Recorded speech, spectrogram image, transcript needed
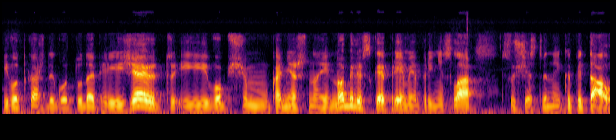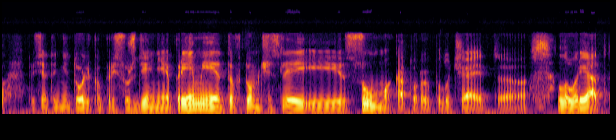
и вот каждый год туда переезжают. И, в общем, конечно, и Нобелевская премия принесла существенный капитал. То есть это не только присуждение премии, это в том числе и сумма сумма, которую получает э, лауреат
